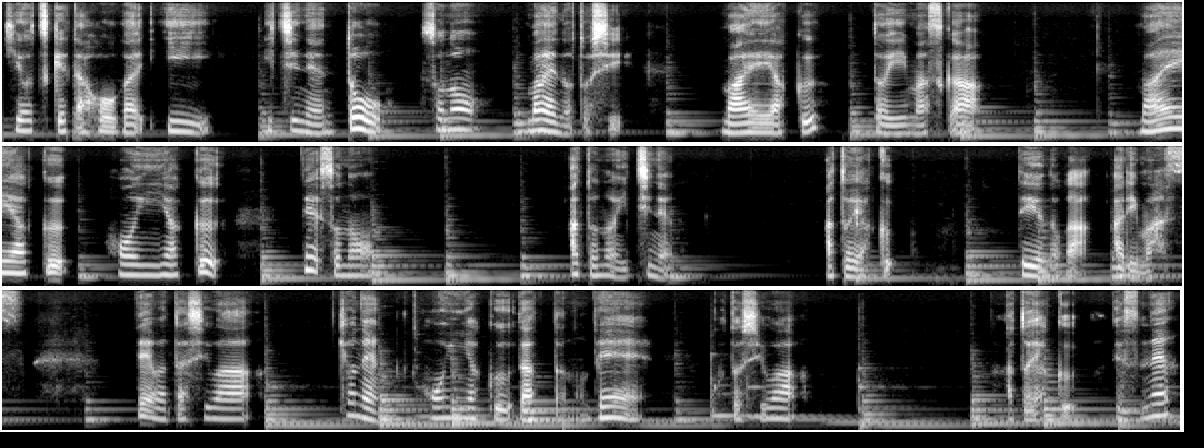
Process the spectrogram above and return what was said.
気をつけた方がいい1年とその前の年前役と言いますが前役翻訳でその後の1年後役っていうのがあります。で私は去年翻訳だったので今年は後役ですね。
